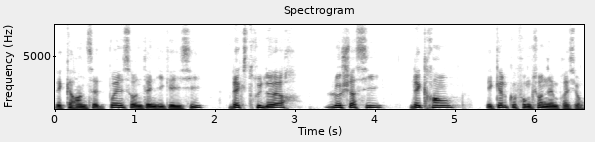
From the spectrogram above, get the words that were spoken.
Les 47 points sont indiqués ici. L'extrudeur, le châssis, l'écran et quelques fonctions d'impression.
